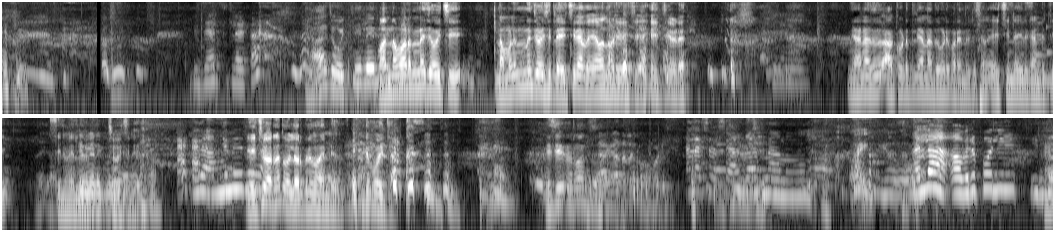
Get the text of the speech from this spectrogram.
ഞാൻ ചോദിച്ചില്ലേ? വന്ന പാടം തന്നെ ചോദിച്ച്. നമ്മളിന്നും ചോദിച്ചില്ല ചേച്ചിനെ വേഗം വന്നോട് ചോദിച്ചു. ചേച്ചിയോട് ഞാനത് ആ കൂട്ടത്തിൽ ഞാൻ അതുകൂടി പറയുന്നത് ഒരു ചേച്ചിന്റെ ഇത് കണ്ടിട്ട് സിനിമയിൽ ചോദിച്ചില്ല? ചേച്ചി പറഞ്ഞ തൊഴിലുറപ്പിന് പോകാൻ എന്റെ പോയിട്ടില്ല. ചേച്ചി മനസ്സിലായോ? അല്ല അവരെ പോലെ ഇല്ലേ?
